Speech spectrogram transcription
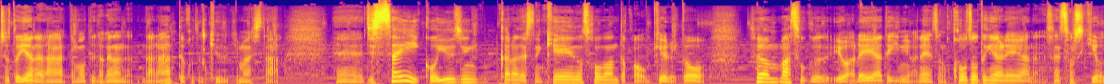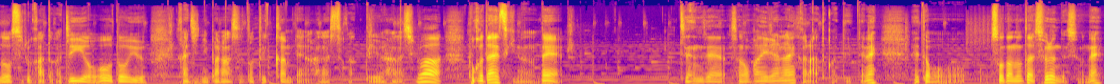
ちょっと嫌だなと思ってるだけなんだなってことに気づきました、えー、実際こう友人からですね経営の相談とかを受けるとそれはまあすごく要はレイヤー的にはねその構造的なレイヤーなんですね。組織をどうするかとか事業をどういう感じにバランスを取っていくかみたいな話とかっていう話は僕は大好きなので全然そのお金いらないからとかって言ってね、えっと、相談乗ったりするんですよね。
